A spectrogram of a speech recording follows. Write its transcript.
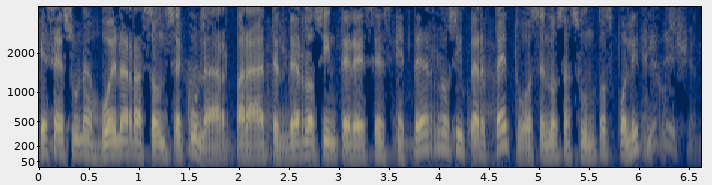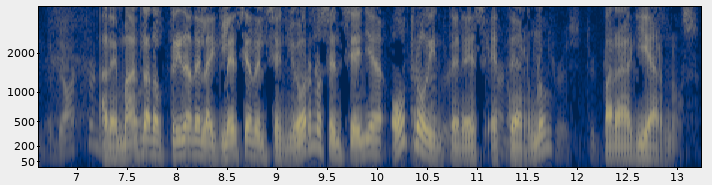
Esa es una buena razón secular para atender los intereses eternos y perpetuos en los asuntos políticos. Además, la doctrina de la Iglesia del Señor nos enseña otro interés eterno para guiarnos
